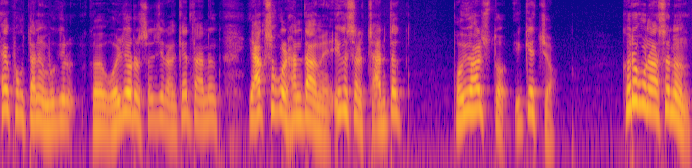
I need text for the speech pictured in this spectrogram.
핵폭탄의 무기로 그 원료로 쓰지는 않겠다는 약속을 한 다음에 이것을 잔뜩 보유할 수도 있겠죠. 그러고 나서는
